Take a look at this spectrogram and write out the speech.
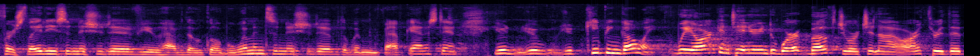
First Ladies Initiative, you have the Global Women's Initiative, the Women of Afghanistan. You're, you're, you're keeping going. We are continuing to work, both George and I are, through the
